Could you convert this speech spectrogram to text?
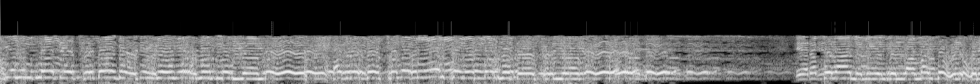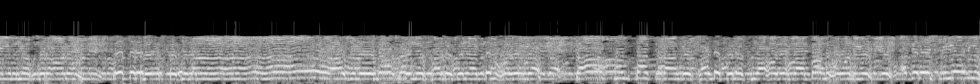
کہ دے چھڑا گے عمر دیا سلمان دے چھڑیا اے رب العالمین، اللہ مجدہ کریم نے قران ادھر دیکھ سجنا آج لوگ سارے کو ہوئے گا۔ سنتا گے سارے کو ہوئے گا گے۔ اگر نہیں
